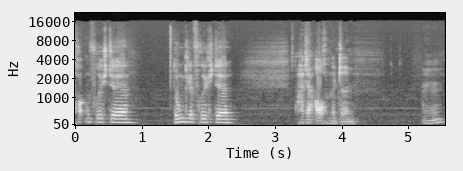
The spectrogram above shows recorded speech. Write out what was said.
Trockenfrüchte, dunkle Früchte, hat er auch mit drin. Mhm.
